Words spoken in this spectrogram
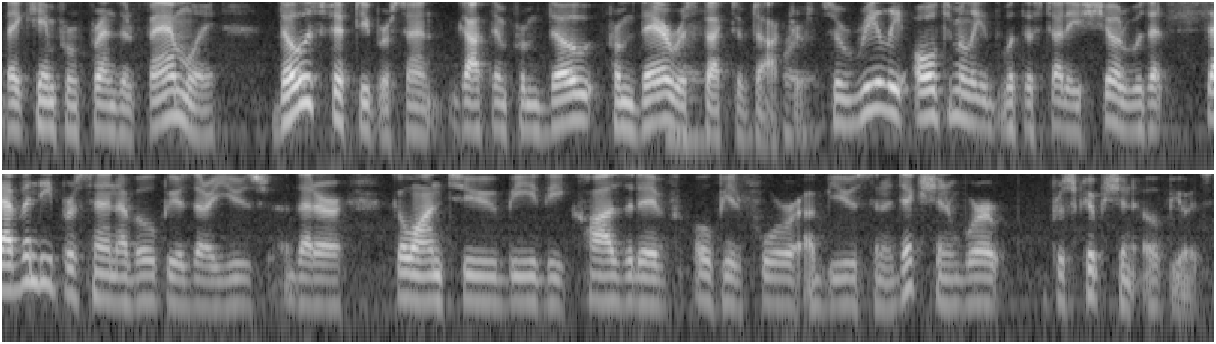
that came from friends and family. Those 50% got them from those, from their respective doctors. So really, ultimately, what the study showed was that 70% of opioids that are used that are go on to be the causative opiate for abuse and addiction were prescription opioids.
